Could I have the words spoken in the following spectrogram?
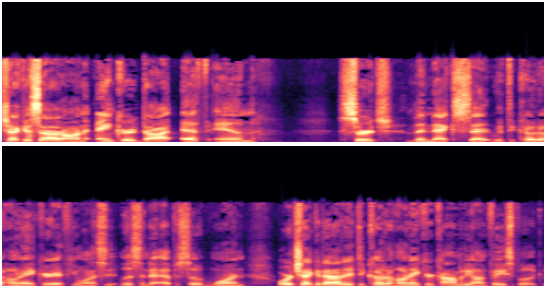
check us out on anchor.fm. Search the next set with Dakota Honaker if you want to see, listen to episode one, or check it out at Dakota Honaker Comedy on Facebook.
